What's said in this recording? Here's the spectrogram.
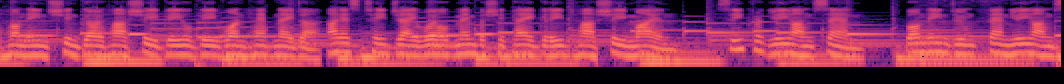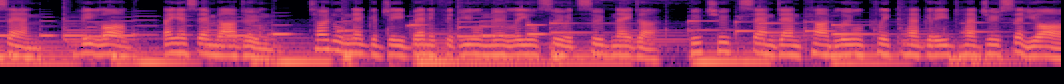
honin shingo hashi gilgi one habnada. Istj world membership a gaib hashi mayan. Secret yeung san. Bonin dung fan yeung san. Vlog. ASM ardung. Total negaji benefit yul nu lil suit subnada. Uchuk sang dan card lul click hagaib haju se ya.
